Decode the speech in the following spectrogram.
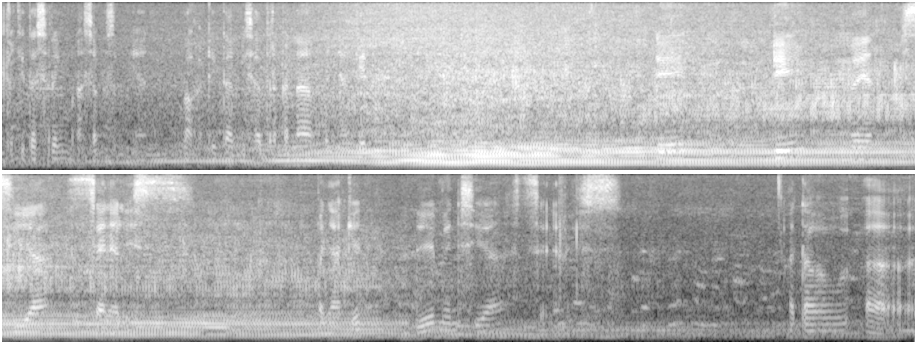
jika kita sering merasa kesepian maka kita bisa terkena penyakit D demensia senilis penyakit demensia senilis atau uh,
